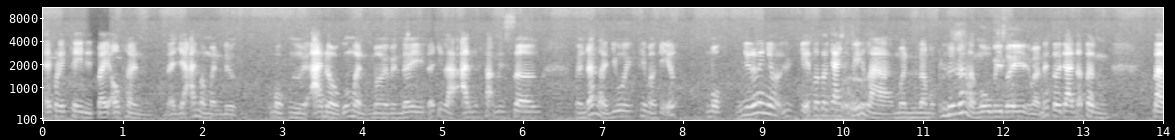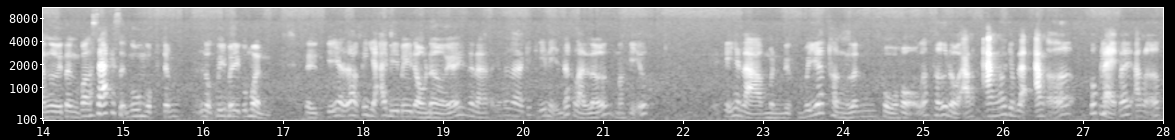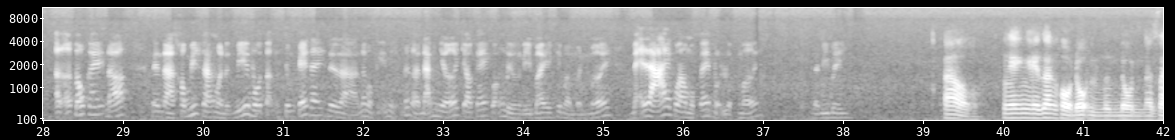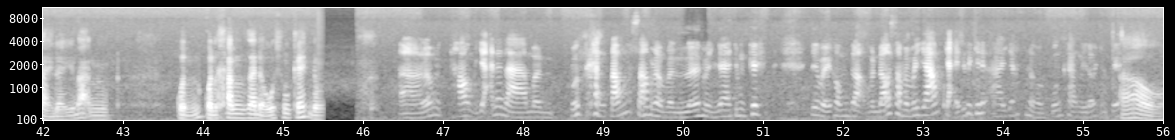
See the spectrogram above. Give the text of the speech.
Equality Debate Open là giải mà mình được một người idol của mình mời mình đi đó chính là anh Phạm Minh Sơn. Mình rất là vui khi mà kiểu một như thế như kiểu tôi tôi chan cũng biết là mình là một đứa rất là ngu bb và nếu tôi chan đã từng là người từng quan sát cái sự ngu ngục trong luật bb của mình. Thì kiểu như là đó là cái giải bb đầu đời ấy nên là đó là cái kỷ niệm rất là lớn mà kiểu kiểu như là mình được vía thần linh phù hộ các thứ đồ ăn ăn nói chung là ăn ở tốt đẹp ấy ăn ở ăn ở tốt ấy đó. Nên là không biết rằng mà được vía vô tận chung kết đấy nên là nó một kỷ niệm rất là đáng nhớ cho cái quãng đường đi bay khi mà mình mới bẻ lái qua một cái bộ luật mới là bb Wow, nghe nghe rằng hồ độn đồn là giải đấy bạn quấn quấn khăn ra đấu chung kết đúng à đúng không giải nên là mình quấn khăn tắm xong rồi mình lên mình nghe chung kết chứ mình không đọc mình đó xong rồi mới dám chạy chứ chứ ai dám là quấn khăn đi đó chung kết Wow,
